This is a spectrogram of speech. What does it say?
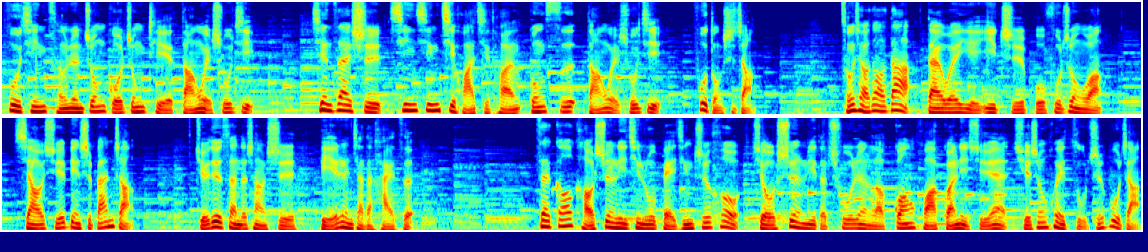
父亲曾任中国中铁党委书记，现在是新兴计划集团公司党委书记、副董事长。从小到大，戴威也一直不负众望，小学便是班长，绝对算得上是别人家的孩子。在高考顺利进入北京之后，就顺利的出任了光华管理学院学生会组织部长，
